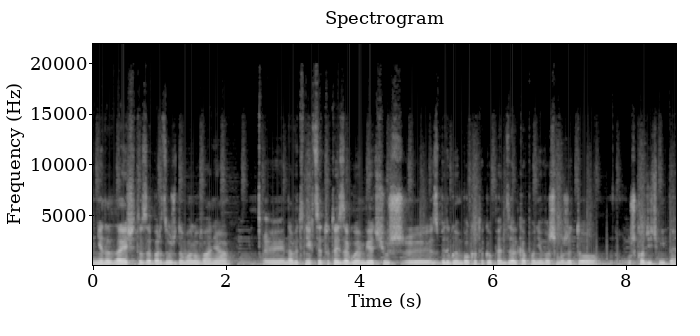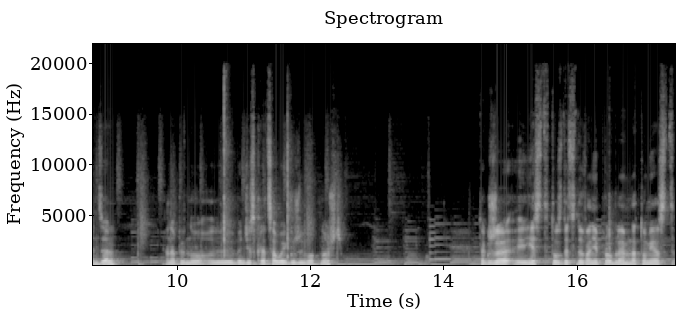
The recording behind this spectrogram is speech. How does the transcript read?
Nie nadaje się to za bardzo już do malowania. Nawet nie chcę tutaj zagłębiać już zbyt głęboko tego pędzelka, ponieważ może to uszkodzić mi pędzel, a na pewno będzie skracało jego żywotność. Także y, jest to zdecydowanie problem, natomiast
